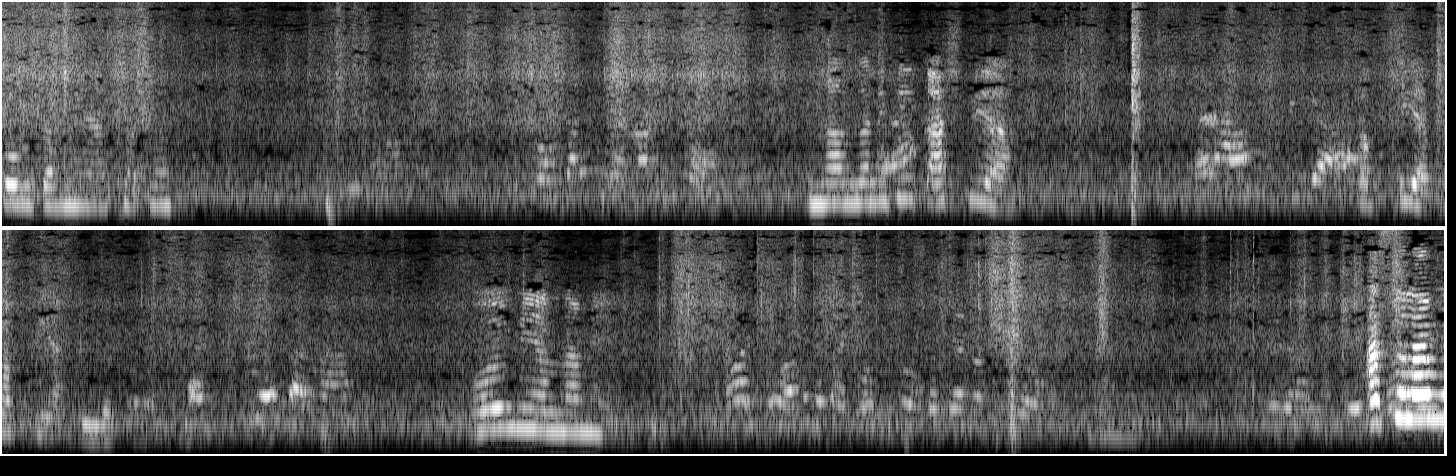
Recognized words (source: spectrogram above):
কবিতা মেয়ের সাথে নাম জানি কি কাশপিয়া কাপ্পিয়া কাপ্পিয়া ওই মেয়ের নামে আসসালামু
